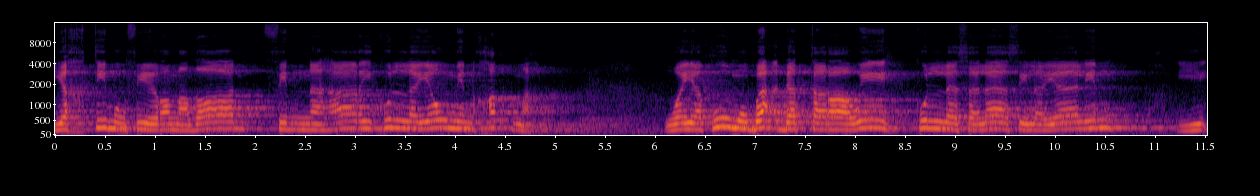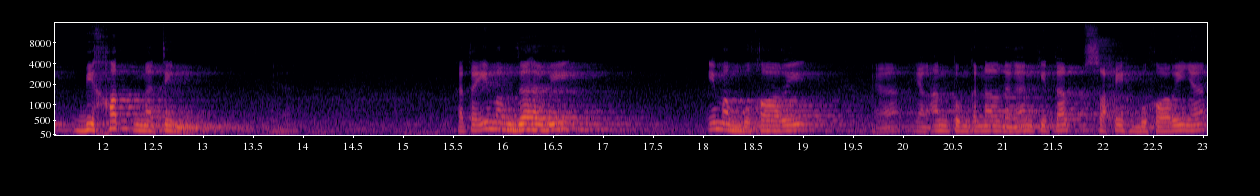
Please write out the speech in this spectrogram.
yakhtimu fi Ramadan fin nahari kulla yaumin khatmah wa yaqumu ba'da tarawih kulla thalathi layalin bi khatmatin kata Imam Zahabi Imam Bukhari ya, yang antum kenal dengan kitab Sahih Bukharinya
